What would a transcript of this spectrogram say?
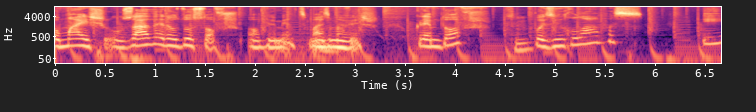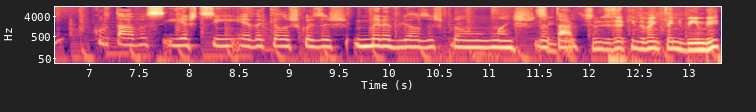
o mais usado era o doce de ovos, obviamente, mais uma vez. O creme de ovos, Sim. depois enrolava-se e cortava-se. E este sim é daquelas coisas maravilhosas para um lanche da Sim. tarde. Deixa-me dizer que ainda bem que tenho bimbi,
